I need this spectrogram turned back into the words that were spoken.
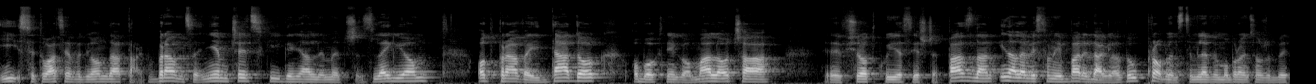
i sytuacja wygląda tak. W bramce Niemczycki, genialny mecz z Legią, od prawej Dadok, obok niego Malocza, y, w środku jest jeszcze Pazdan i na lewej stronie Barry Douglas. Był problem z tym lewym obrońcą, żeby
